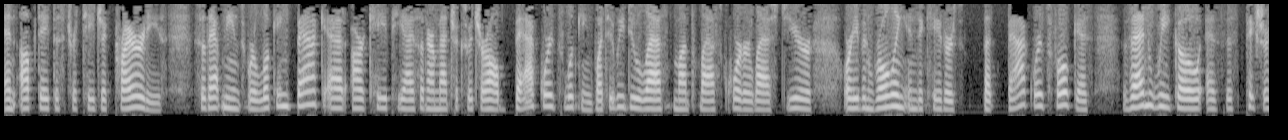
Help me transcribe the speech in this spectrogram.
and update the strategic priorities. So that means we're looking back at our KPIs and our metrics, which are all backwards looking. What did we do last month, last quarter, last year, or even rolling indicators but backwards focus, then we go, as this picture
